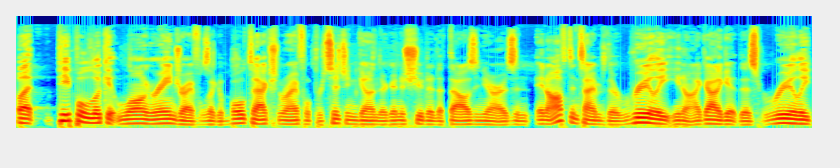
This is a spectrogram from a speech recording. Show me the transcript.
But people look at long range rifles like a bolt action rifle, precision gun. They're going to shoot at a thousand yards, and and oftentimes they're really, you know, I got to get this really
